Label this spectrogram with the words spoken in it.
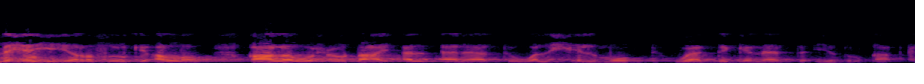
maxay yihiin rasuulkii allow qaala wuxuu dhahay alanaatu waalxilmu waa deganaanta iyo dulqaadka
